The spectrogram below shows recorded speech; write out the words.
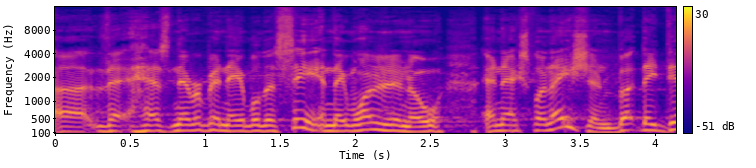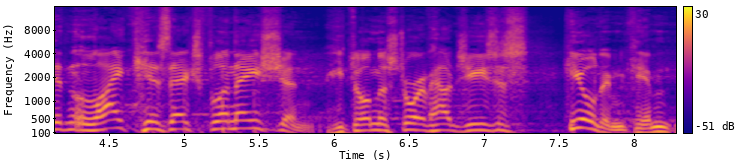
uh, that has never been able to see. And they wanted to know an explanation, but they didn't like his explanation. He told them the story of how Jesus healed him, gave him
